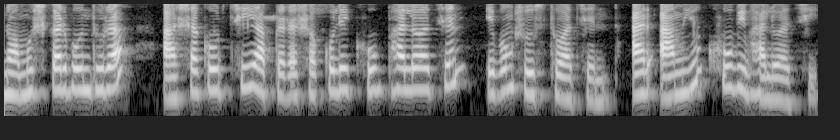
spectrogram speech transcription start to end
নমস্কার বন্ধুরা, আশা করছি আপনারা সকলে খুব ভালো আছেন এবং সুস্থ আছেন। আর আমিও খুবই ভালো আছি।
